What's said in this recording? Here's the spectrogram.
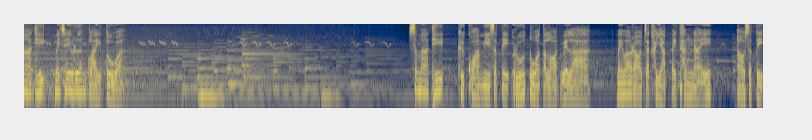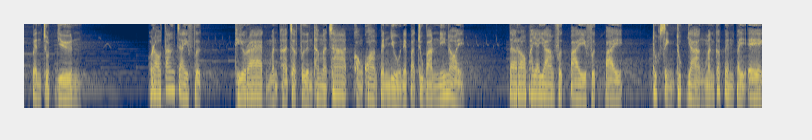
มาธิไม่ใช่เรื่องไกลตัว สมาธิคือความมีสติรู้ตัวตลอดเวลา ไม่ว่าเราจะขยับไปทางไหน เอาสติเป็นจุดยืน เราตั้งใจฝึก ทีแรกมันอาจจะฝืนธรรมชาติของความเป็นอยู่ในปัจจุบันนี้หน่อย แต่เราพยายามฝึกไปฝึกไป ทุกสิ่งทุกอย่างมันก็เป็นไปเอง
